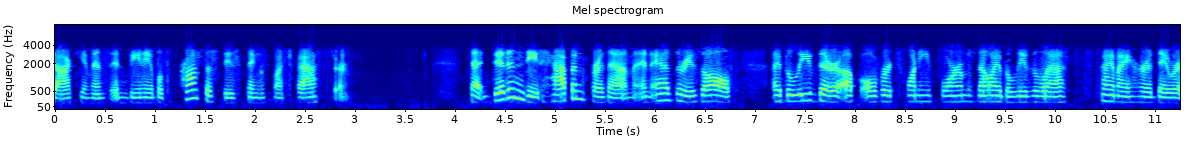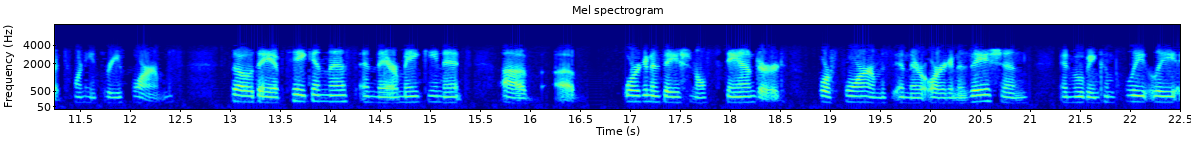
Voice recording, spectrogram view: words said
documents and being able to process these things much faster. That did indeed happen for them, and as a result, I believe they're up over 20 forms now. I believe the last time I heard they were at 23 forms. So they have taken this and they're making it a, a organizational standard for forms in their organization and moving completely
